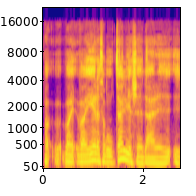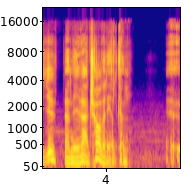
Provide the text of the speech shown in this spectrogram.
Vad, vad, vad, är det som döljer sig där i, i djupen i världshaven egentligen? Eh,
